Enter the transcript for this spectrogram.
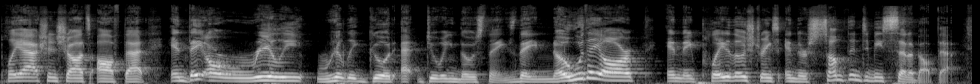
play action shots off that, and they are really, really good at doing those things. They know who they are, and they play to those strengths, and there's something to be said about that.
